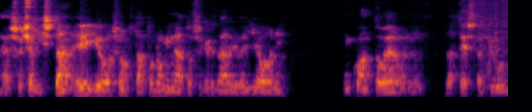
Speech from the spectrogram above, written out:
eh, socialista e io sono stato nominato segretario dei giovani, in quanto era la testa più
